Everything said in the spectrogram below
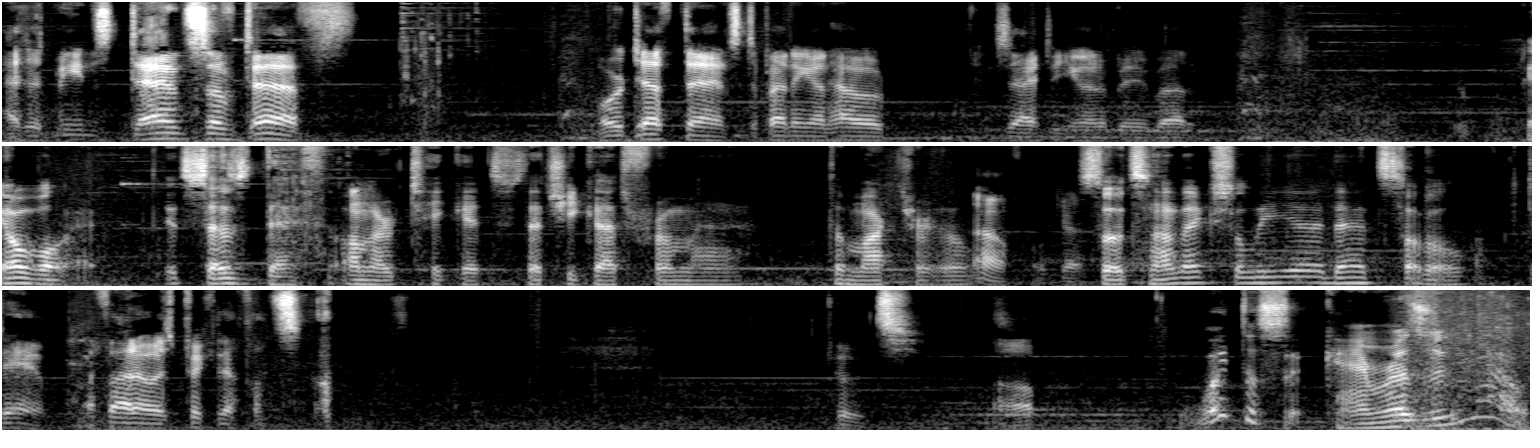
As it means Dance of Death. Or Death Dance, depending on how exacting you want to be about it. yeah. Well, it says death on her ticket that she got from uh, the mock turtle. Oh, okay. So it's not actually uh, that subtle. Damn, I thought I was picking up on something. Poots. Oh, Why does the camera zoom out?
